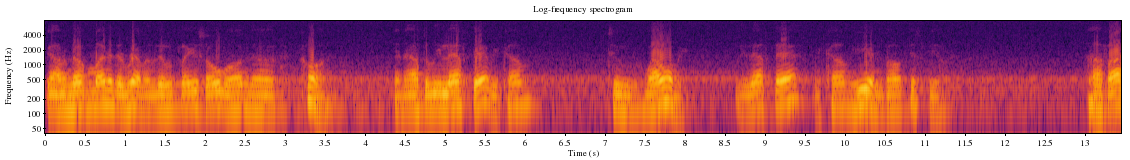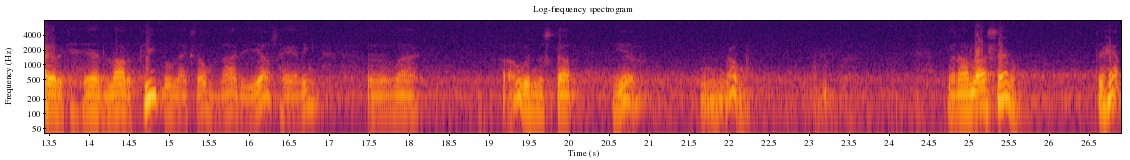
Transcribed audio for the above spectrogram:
got enough money to rent a little place over on the corner. And after we left there, we come to Wyoming. We left there, we come here and bought this building. Now, if I had had a lot of people like somebody else having, uh, why, I wouldn't have stopped here. No. But Allah sent them to help.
